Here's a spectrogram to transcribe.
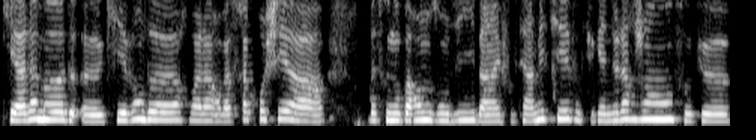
qui est à la mode, euh, qui est vendeur. Voilà, on va se raccrocher à. Parce que nos parents nous ont dit, ben, il faut que tu aies un métier, il faut que tu gagnes de l'argent, il faut que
